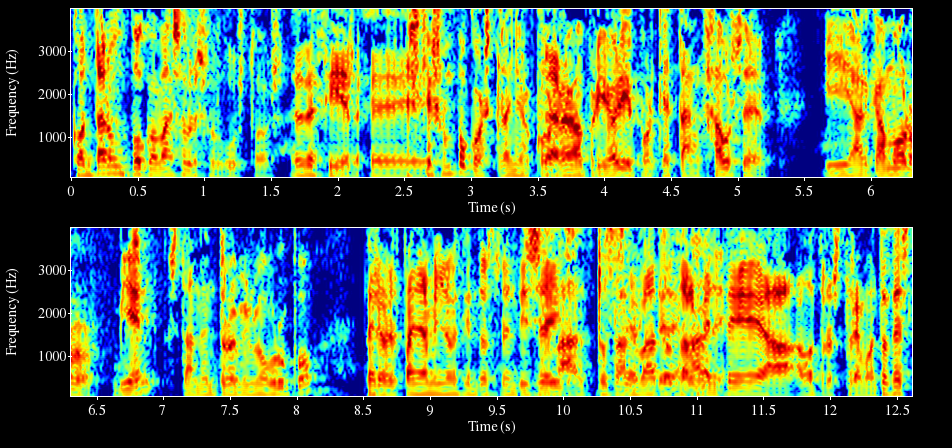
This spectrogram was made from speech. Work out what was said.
contara un poco más sobre sus gustos. Es decir... eh, Es que es un poco extraño el correo claro. a priori, porque Tannhauser y Arkham Horror, bien, están dentro del mismo grupo. Pero España 1936 Se va totalmente de totalmente a, a otro extremo. Entonces,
